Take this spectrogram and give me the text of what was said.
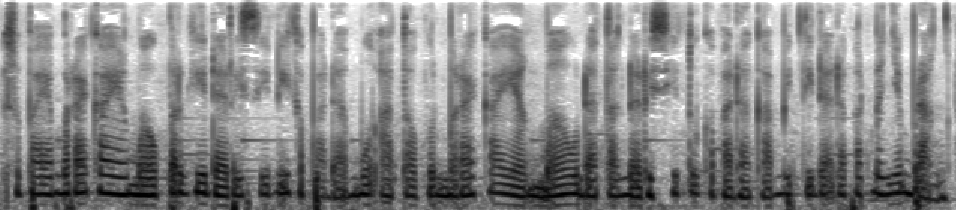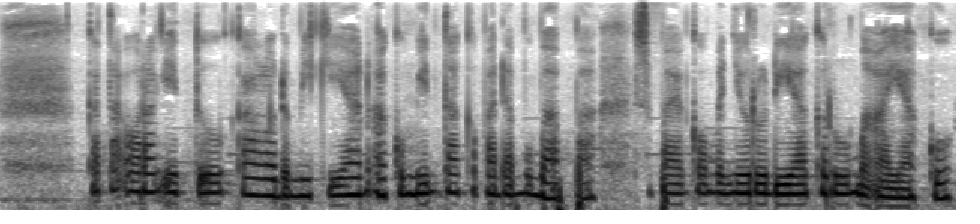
supaya mereka yang mau pergi dari sini kepadamu ataupun mereka yang mau datang dari situ kepada kami tidak dapat menyeberang Kata orang itu, "Kalau demikian, aku minta kepadamu, Bapa, supaya kau menyuruh dia ke rumah ayahku,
